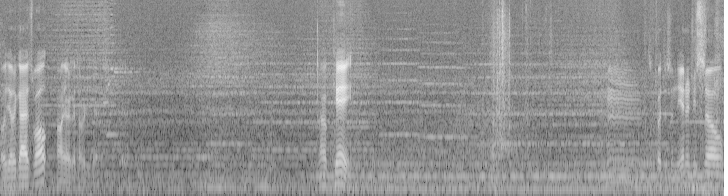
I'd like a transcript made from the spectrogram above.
Oh, the other guy as well? Oh, the other guy's already dead. Okay. Hmm, Let's put this in the energy cell.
